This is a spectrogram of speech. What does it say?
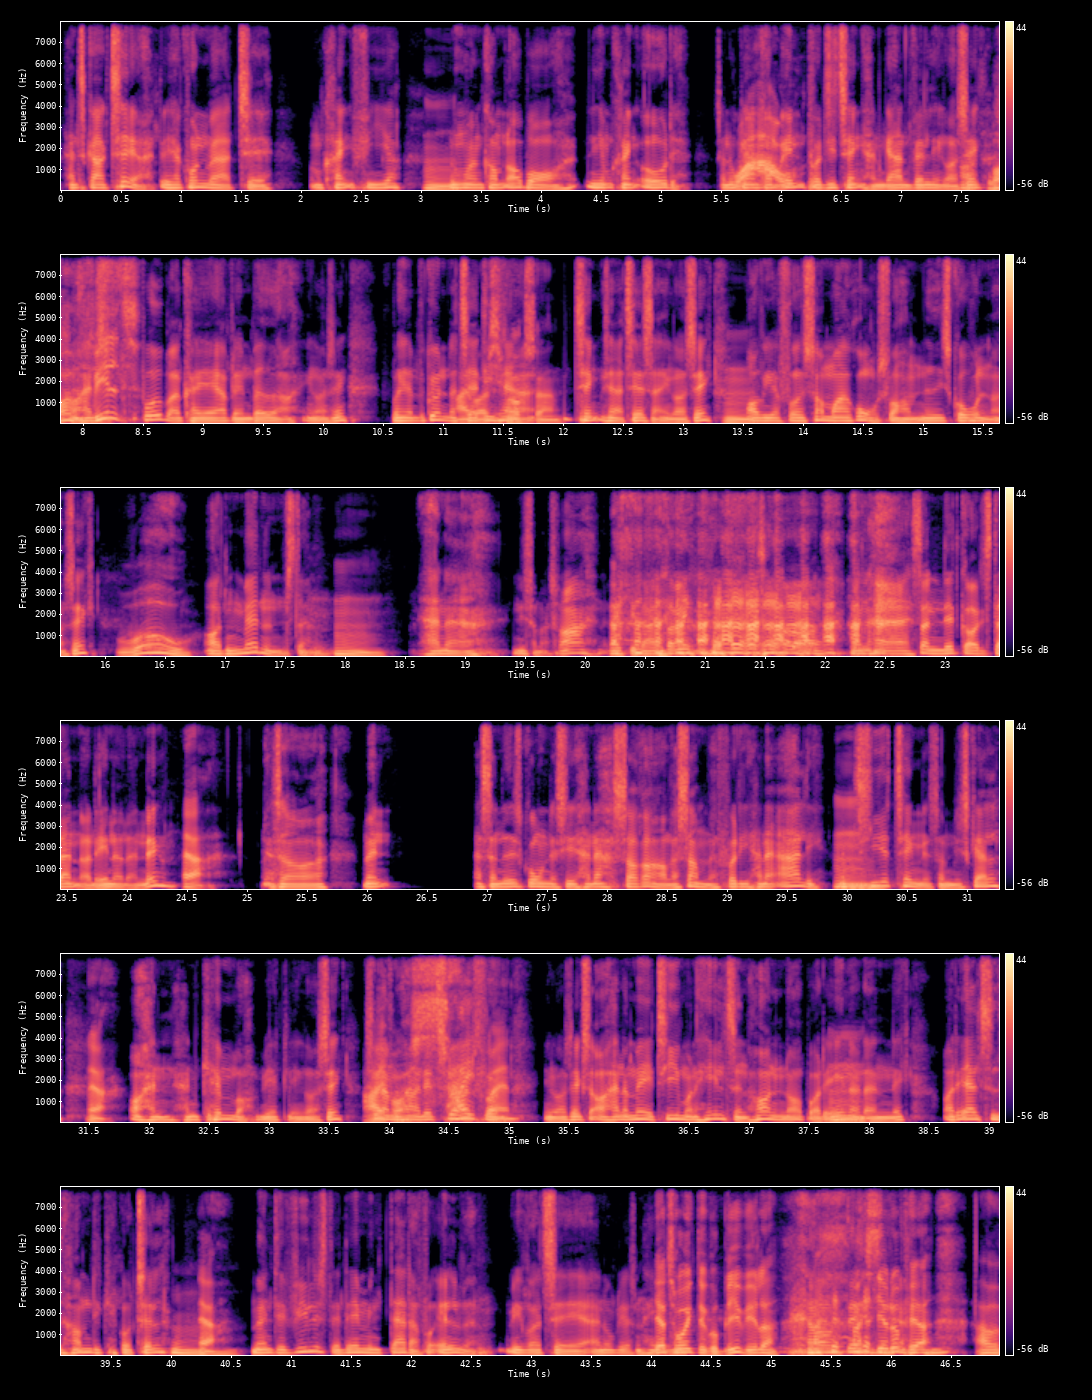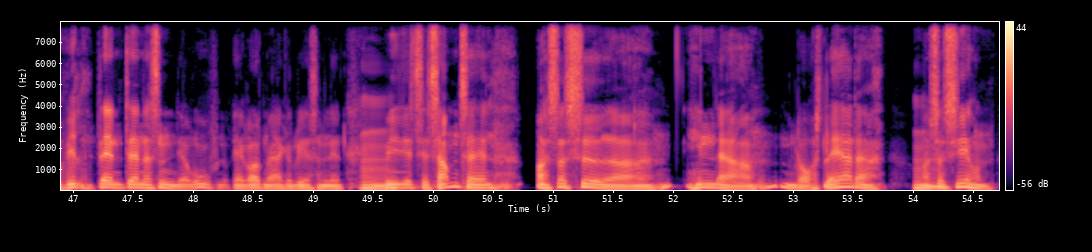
hans karakter, det har kun været til omkring fire. Mm. Nu er han kommet op over lige omkring otte. Så nu wow. kan han komme ind på de ting, han gerne vil, ikke også? Ikke? Hvor og hans vildt. fodboldkarriere er blevet bedre, ikke også? Ikke? For han er begyndt at Ej, tage hvor er de her Søren. ting her til sig, ikke også? Ikke? Mm. Og vi har fået så meget ros for ham nede i skolen også, ikke? Wow. Og den mellemste, Mm. han er, ligesom hans far, en rigtig dejlig dreng. han er sådan lidt godt i stand, og det ene og det andet, ikke? Ja. Så, men altså nede i skolen, der siger, han er så rar at være sammen med, fordi han er ærlig. Han Mm. siger tingene, som de skal, Ja. og han, han kæmper virkelig, ikke også, ikke? Ej, Selvom hvor han har lidt sejt, svært for, mand. ikke også, ikke? Så, og han er med i timerne hele tiden, hånden op, og det Mm. ene og det andet, ikke? Og det er altid ham, de kan gå til. Mm. Ja. Men det vildeste, det er min datter på 11. Vi var til, ja, nu bliver jeg sådan helt... Jeg tror ikke, det kunne blive vildere. Hvad siger du, Per? Ej, hvor vildt. Den, den er sådan, ja, uh, nu kan jeg godt mærke, at jeg bliver sådan lidt. Mm. Vi er til samtale, og så sidder hende der, vores lærer der, mm. og så siger hun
